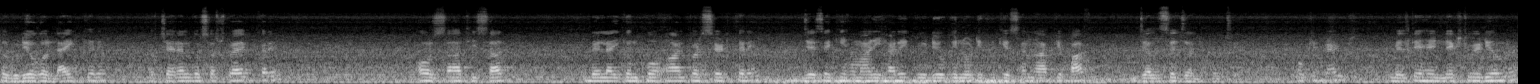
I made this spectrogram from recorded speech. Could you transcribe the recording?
तो वीडियो को लाइक करें और चैनल को सब्सक्राइब करें। और साथ ही साथ बेल आइकन को ऑल पर सेट करें, जैसे कि हमारी हर एक वीडियो की नोटिफिकेशन आपके पास जल्द से जल्द पहुँचे। ओके फ्रेंड्स, मिलते हैं नेक्स्ट वीडियो में।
